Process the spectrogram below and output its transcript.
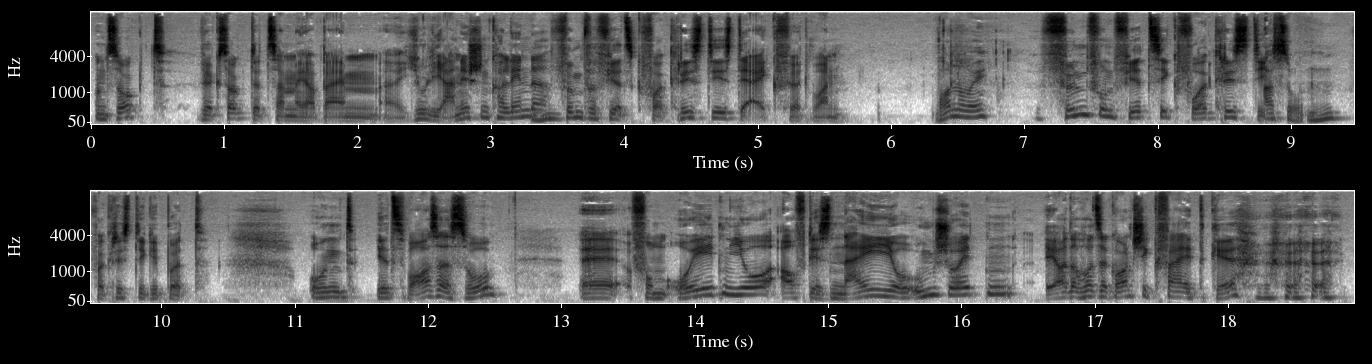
und sagt, wie gesagt, jetzt sind wir ja beim äh, julianischen Kalender, mhm. 45 vor Christi ist der eingeführt worden. Wann nochmal? 45 vor Christi. Ach so. Mhm. Vor Christi Geburt. Und jetzt war es auch so, äh, vom alten Jahr auf das neue Jahr umschalten, ja, da hat es ja ganz schön gefeit, gell?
